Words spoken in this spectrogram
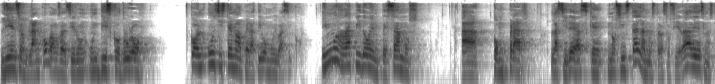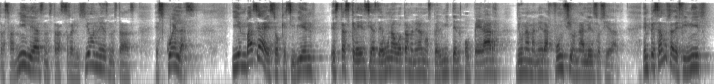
lienzo en blanco, vamos a decir un, un disco duro con un sistema operativo muy básico. Y muy rápido empezamos a comprar las ideas que nos instalan nuestras sociedades, nuestras familias, nuestras religiones, nuestras escuelas. Y en base a eso, que si bien estas creencias de una u otra manera nos permiten operar de una manera funcional en sociedad, empezamos a definir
